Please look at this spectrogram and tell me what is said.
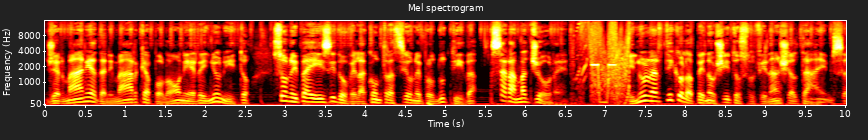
Germania, Danimarca, Polonia e Regno Unito sono i paesi dove la contrazione produttiva sarà maggiore. In un articolo appena uscito sul Financial Times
